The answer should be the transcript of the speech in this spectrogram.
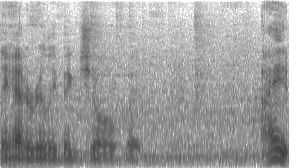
they had a really big show, but I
